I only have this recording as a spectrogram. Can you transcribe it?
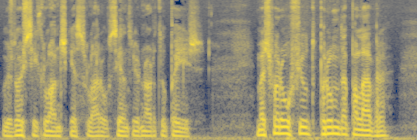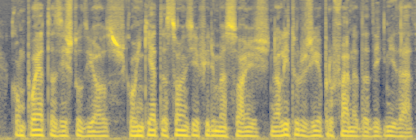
os dois ciclones que assolaram o centro e o norte do país, mas foram o fio de prumo da palavra, com poetas e estudiosos, com inquietações e afirmações na liturgia profana da dignidade.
